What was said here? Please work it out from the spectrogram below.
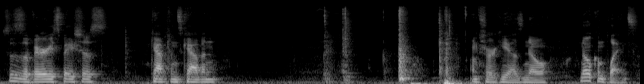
So this is a very spacious captain's cabin. I'm sure he has no no complaints.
